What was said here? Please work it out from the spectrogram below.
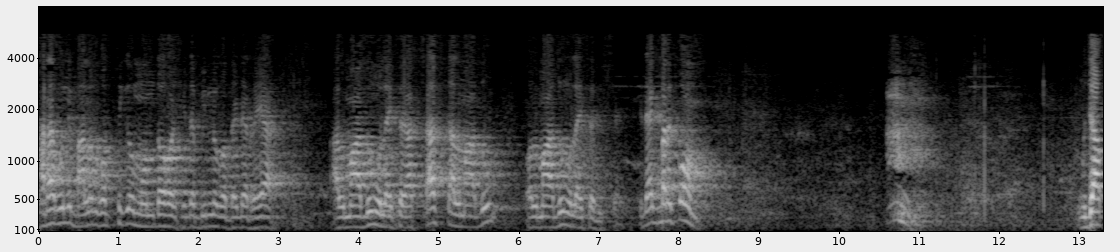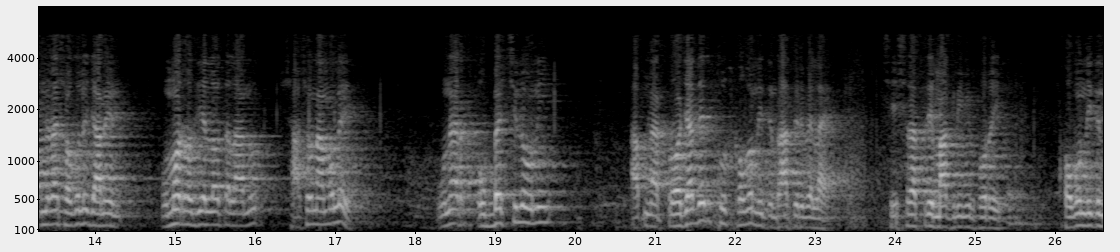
খারাপ হলে ভালোর ঘর থেকেও মন্দ হয়, সেটা ভিন্ন কথা, এটা রেয়ার আল মাদুম উলাইসা আশ্বাস কাল মাদুম, অল মাদুম উলাইসা বিশ্বাস এটা একবারে কম। যা আপনারা সকলে জানেন, উমর রাজিয়াল্লাহ তালুর শাসন আমলে উনার অভ্যাস ছিল উনি আপনার প্রজাদের খোঁজ খবর নিতেন রাতের বেলায়। শেষ রাত্রে মাগরিবের পরে খবর নিতেন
